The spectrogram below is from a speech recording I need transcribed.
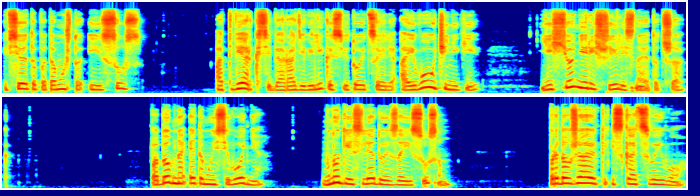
И все это потому, что Иисус отверг себя ради великой святой цели, а его ученики еще не решились на этот шаг. Подобно этому и сегодня, многие, следуя за Иисусом, продолжают искать своего.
